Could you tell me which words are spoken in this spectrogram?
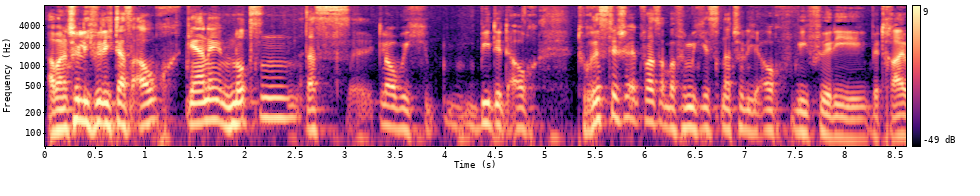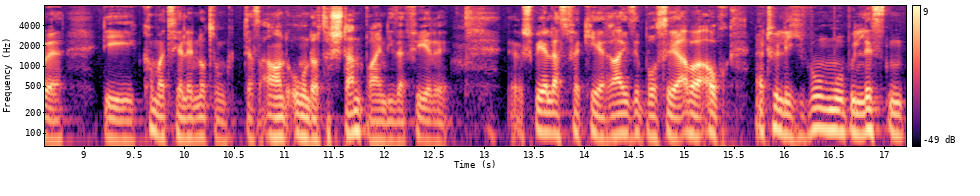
Aber natürlich will ich das auch gerne nutzen. Das, äh, glaube ich, bietet auch touristisch etwas, aber für mich ist natürlich auch wie für die Betreiber die kommerzielle Nutzung das A und O und auch das Standbein dieser Fähre. Äh, Schwerlastverkehr, Reisebusse, aber auch natürlich Wohnmobilisten,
